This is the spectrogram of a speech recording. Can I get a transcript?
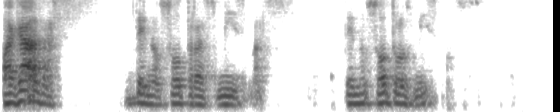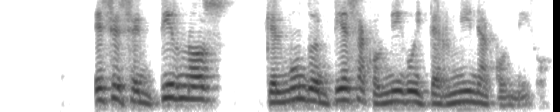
pagadas de nosotras mismas, de nosotros mismos. Ese sentirnos que el mundo empieza conmigo y termina conmigo.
